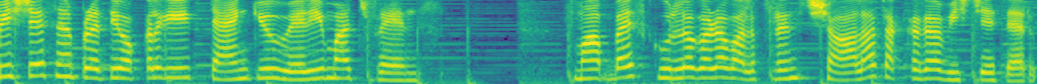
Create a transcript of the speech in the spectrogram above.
విష్ చేసిన ప్రతి ఒక్కరికి thank you very much friends. మా అబ్బాయి స్కూల్లో కూడా వాళ్ళ ఫ్రెండ్స్ చాలా చక్కగా విష్ చేశారు.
